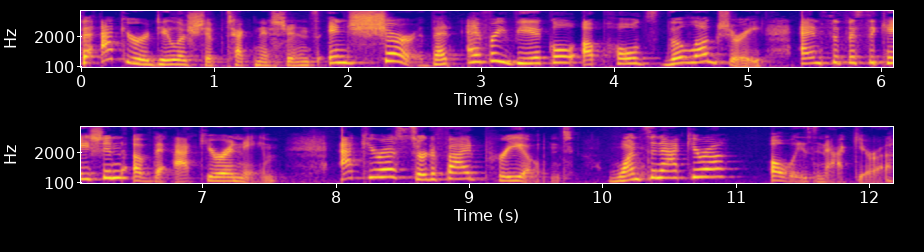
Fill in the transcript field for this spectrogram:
The Acura dealership technicians ensure that every vehicle upholds the luxury and sophistication of the Acura name. Acura certified pre-owned. Once an Acura, always an Acura.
